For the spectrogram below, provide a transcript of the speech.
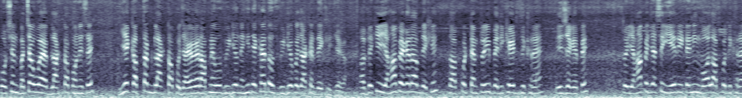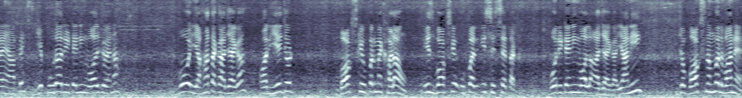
पोर्शन बचा हुआ है ब्लैक टॉप होने से, ये कब तक ब्लैक टॉप हो जाएगा? अगर आपने वो वीडियो नहीं देखा है तो उस वीडियो को जाकर देख लीजिएगा। अब देखिए, यहाँ पे अगर आप देखें तो आपको टेम्प्रेरी बैरिकेड्स दिख रहे हैं इस जगह पे। तो यहाँ पे जैसे ये रिटेनिंग वॉल आपको दिख रहा है यहाँ पे, ये पूरा रिटेनिंग वॉल जो है ना, वो यहाँ तक आ जाएगा। और ये जो बॉक्स के ऊपर मैं खड़ा हूँ। इस बॉक्स के ऊपर, इस हिस्से तक वो रिटेनिंग वॉल आ जाएगा। यानी जो बॉक्स नंबर वन है,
